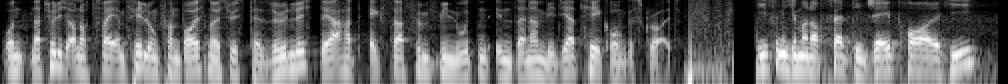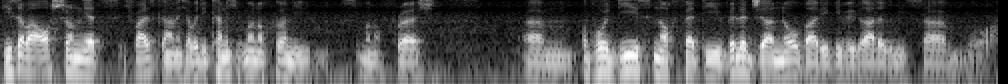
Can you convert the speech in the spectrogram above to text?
Und natürlich auch noch zwei Empfehlungen von Boys Noise höchst persönlich. Der hat extra fünf Minuten in seiner Mediathek rumgescrollt. Die finde ich immer noch fett, die J. Paul He. Die ist aber auch schon jetzt, ich weiß gar nicht, aber die kann ich immer noch hören, die ist immer noch fresh. Ähm, obwohl die ist noch fett, die Villager Nobody, die wir gerade released haben. Boah,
